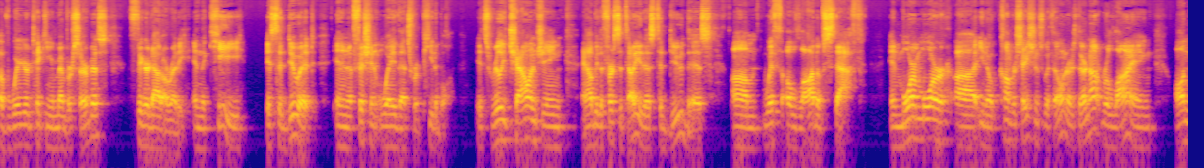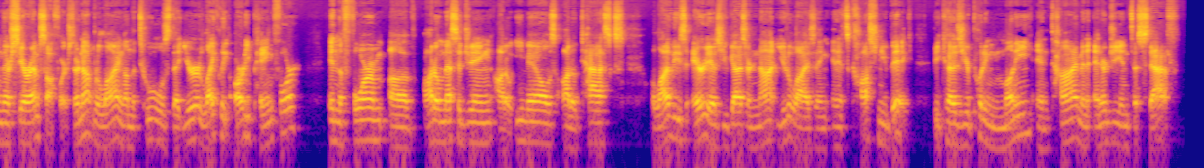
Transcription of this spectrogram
of where you're taking your member service figured out already. And the key is to do it in an efficient way that's repeatable. It's really challenging, and I'll be the first to tell you this, to do this um, with a lot of staff. And more and more, uh, you know, conversations with owners, they're not relying on their CRM softwares. They're not relying on the tools that you're likely already paying for in the form of auto messaging, auto emails, auto tasks, a lot of these areas you guys are not utilizing and it's costing you big because you're putting money and time and energy into staff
